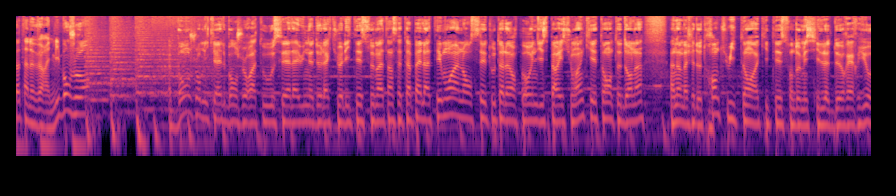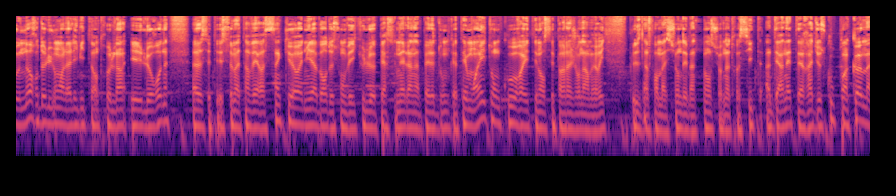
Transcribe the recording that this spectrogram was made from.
à 9h30. Bonjour. Bonjour Mickaël, bonjour à tous. Et à la une de l'actualité ce matin, cet appel à témoins lancé tout à l'heure pour une disparition inquiétante dans l'Ain. Un homme âgé de 38 ans a quitté son domicile de Rérieux au nord de Lyon à la limite entre l'Ain et le Rhône. Euh, c'était ce matin vers 5h30 à bord de son véhicule personnel. Un appel donc à témoins et ton cours a été lancé par la gendarmerie. Plus d'informations dès maintenant sur notre site internet radioscoop.com.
